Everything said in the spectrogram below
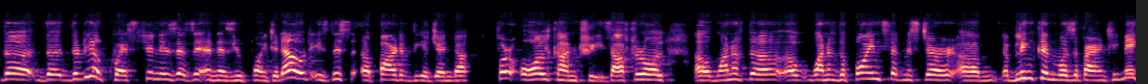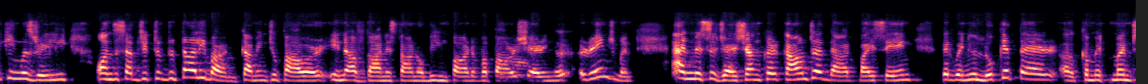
the, the the real question is, as and as you pointed out, is this a part of the agenda for all countries? After all, uh, one of the uh, one of the points that Mr. Um, Blinken was apparently making was really on the subject of the Taliban coming to power in Afghanistan or being part of a power sharing arrangement. And Mr. Jaishankar countered that by saying that when you look at their uh, commitment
